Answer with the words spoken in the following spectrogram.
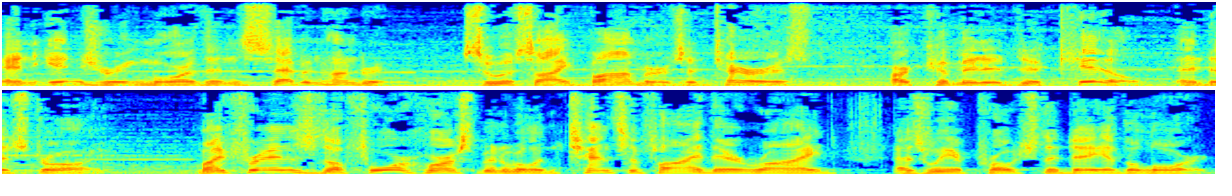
and injuring more than 700. Suicide bombers and terrorists are committed to kill and destroy. My friends, the four horsemen will intensify their ride as we approach the day of the Lord.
